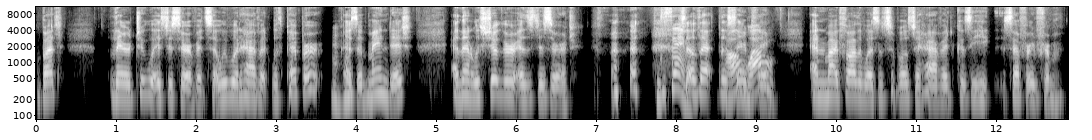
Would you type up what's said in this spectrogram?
But there are two ways to serve it. So we would have it with pepper Mhm. as a main dish, and then with sugar as dessert. The same. So that the oh, same wow. thing. And my father wasn't supposed to have it because he suffered from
